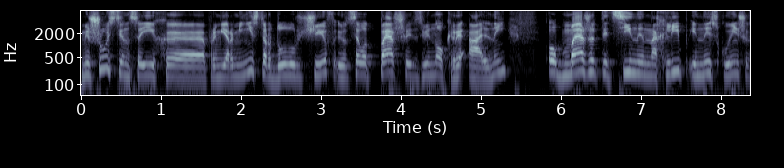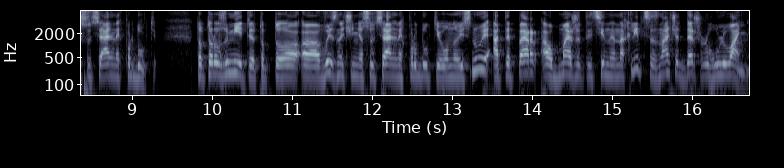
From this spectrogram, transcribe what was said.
Мішустін, це їх прем'єр-міністр, долучив, і це от перший дзвінок реальний обмежити ціни на хліб і низку інших соціальних продуктів. Тобто розумієте, тобто е, визначення соціальних продуктів воно існує, а тепер обмежити ціни на хліб це значить держрегулювання.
